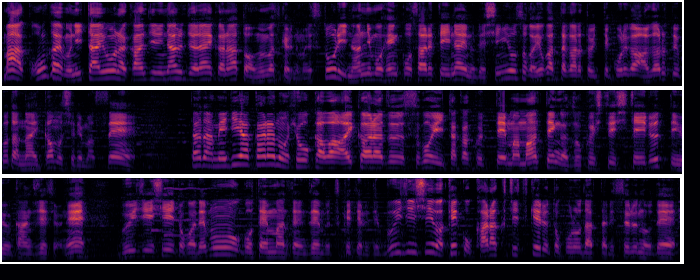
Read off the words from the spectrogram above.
まあ、今回も似たような感じになるんじゃないかなとは思いますけれどもね、ストーリー何にも変更されていないので、新要素が良かったからといってこれが上がるということはないかもしれません。ただメディアからの評価は相変わらずすごい高くって、まあ、満点が続出しているっていう感じですよね。VGC とかでも5点満点全部つけてるで VGC は結構辛口つけるところだったりするので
